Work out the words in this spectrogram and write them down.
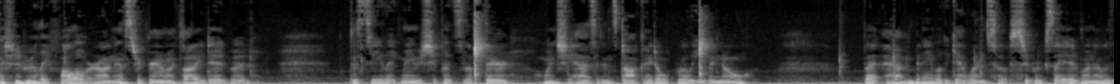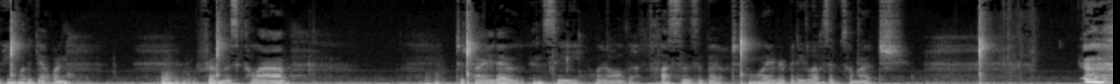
I should really follow her on Instagram. I thought I did, but to see like maybe she puts it up there when she has it in stock. I don't really even know. But I haven't been able to get one, so super excited when I was able to get one from this collab to try it out and see what all the fuss is about and why everybody loves it so much. Uh,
